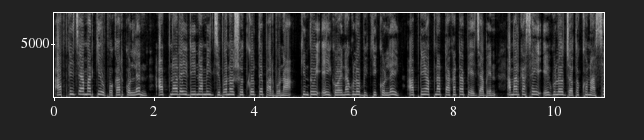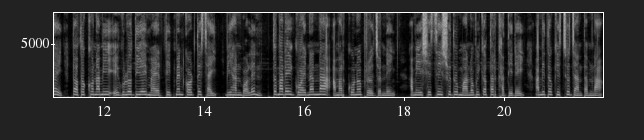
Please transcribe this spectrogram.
আপনি যে আমার কি উপকার করলেন, আপনার এই ঋণ আমি জীবনও শোধ করতে পারব না। কিন্তু এই গয়নাগুলো বিক্রি করলেই আপনি আপনার টাকাটা পেয়ে যাবেন। আমার কাছে এগুলো যতক্ষণ আছে, ততক্ষণ আমি এগুলো দিয়েই মায়ের ট্রিটমেন্ট করতে চাই। বিহান বলেন, তোমার এই গয়নার না আমার কোনো প্রয়োজন নেই। আমি এসেছি শুধু মানবিকতার খাতিরেই। আমি তো কিছু জানতাম না।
